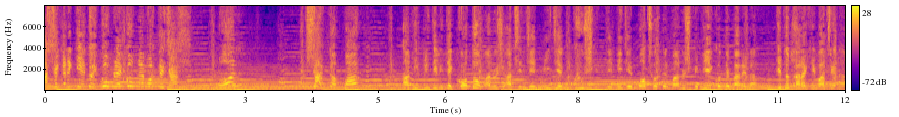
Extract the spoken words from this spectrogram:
আর সেখানে গিয়ে তুই কুমড়ে কুমড়ে মরতে চাস। বল স্বার্থপর আমি পৃথিবীতে কত মানুষ আছে যে নিজের খুশিতে, নিজের পছন্দের মানুষকে বিয়ে করতে পারে না, কিন্তু তারা কি বাঁচে না?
